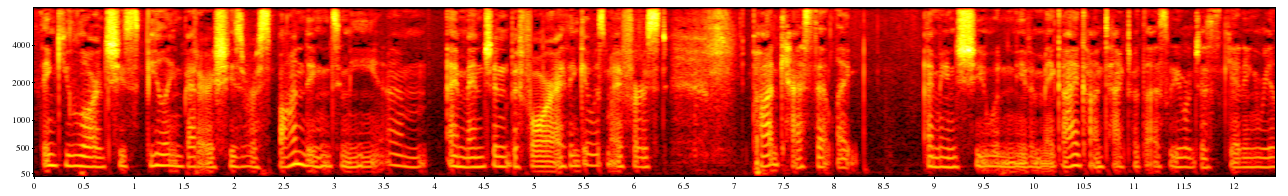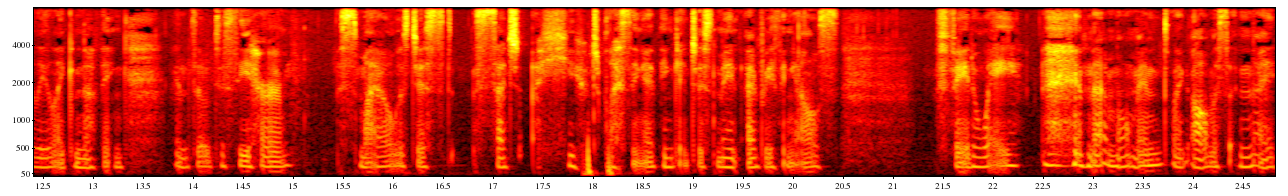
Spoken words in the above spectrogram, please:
thank you, Lord. She's feeling better. She's responding to me. Um, I mentioned before, I think it was my first podcast that, like, I mean, she wouldn't even make eye contact with us. We were just getting really like nothing. And so to see her smile was just such a huge blessing. I think it just made everything else fade away in that moment. Like all of a sudden, I,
